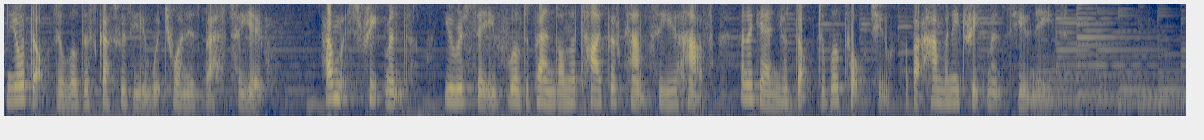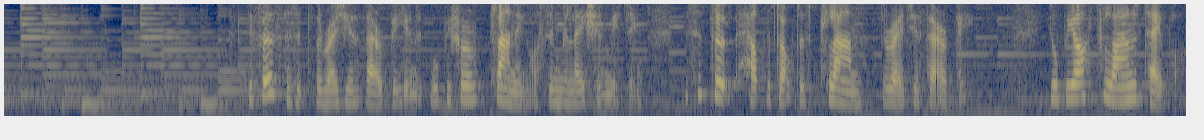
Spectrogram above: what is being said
and your doctor will discuss with you which one is best for you. How much treatment you receive will depend on the type of cancer you have and again your doctor will talk to you about how many treatments you need. Your first visit to the radiotherapy unit will be for a planning or simulation meeting. This is to help the doctors plan the radiotherapy. You'll be asked to lie on a table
